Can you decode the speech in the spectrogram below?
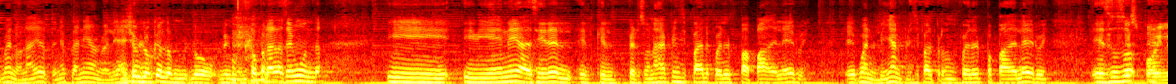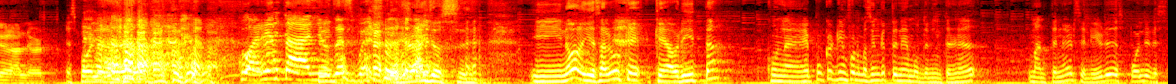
bueno, nadie lo tenía planeado, en realidad George Lucas lo, lo- lo inventó para la segunda, y, y viene a decir el, el que el personaje principal fuera el papá del héroe, Eh, bueno, el villano principal, perdón, fuera el papá del héroe. Eso so- Spoiler alert. spoiler. alert. 40 años después. Rayos. Y no, y es algo que, que ahorita, con la época de información que tenemos del internet, mantenerse libre de spoilers es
